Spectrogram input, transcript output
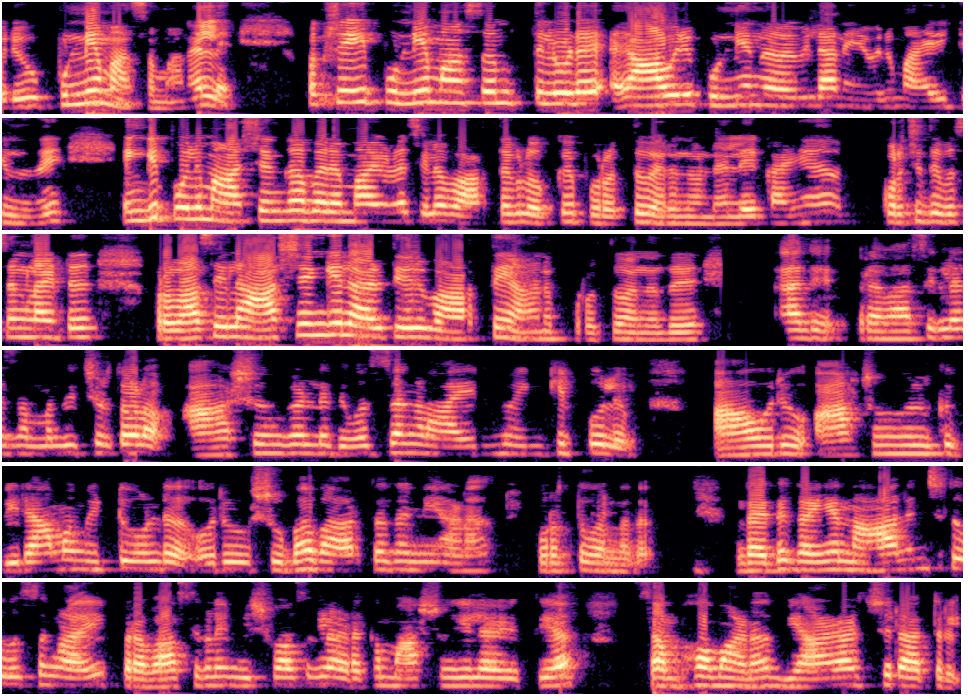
ഒരു പുണ്യമാസമാണ് അല്ലെ? പക്ഷെ ഈ പുണ്യമാസത്തിലൂടെ ആ ഒരു പുണ്യ നിറവിലാണ് ഏവരും ആയിരിക്കുന്നത്. എങ്കിൽ പോലും ആശങ്കാപരമായുള്ള ചില വാർത്തകളൊക്കെ പുറത്തു വരുന്നുണ്ട് അല്ലെ? കഴിഞ്ഞ കുറച്ച് ദിവസങ്ങളായിട്ട് പ്രവാസികളെ ആശങ്കയിലാഴ്ത്തിയ ഒരു വാർത്തയാണ് പുറത്തു വന്നത്. അതെ പ്രവാസികളെ സംബന്ധിച്ചിടത്തോളം ആശങ്കകളുടെ ദിവസങ്ങളായിരുന്നു എങ്കിൽ പോലും ആ ഒരു ആശങ്കകൾക്ക് വിരാമം ഇട്ടുകൊണ്ട് ഒരു ശുഭവാർത്ത തന്നെയാണ് പുറത്തു വന്നത്. അതായത് കഴിഞ്ഞ നാലഞ്ച് ദിവസങ്ങളായി പ്രവാസികളെയും വിശ്വാസികളെ അടക്കം ആശങ്കയിലെത്തിയ സംഭവമാണ് വ്യാഴാഴ്ച രാത്രി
